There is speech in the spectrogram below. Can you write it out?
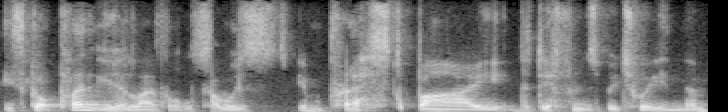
It's got plenty of levels. I was impressed by the difference between them.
